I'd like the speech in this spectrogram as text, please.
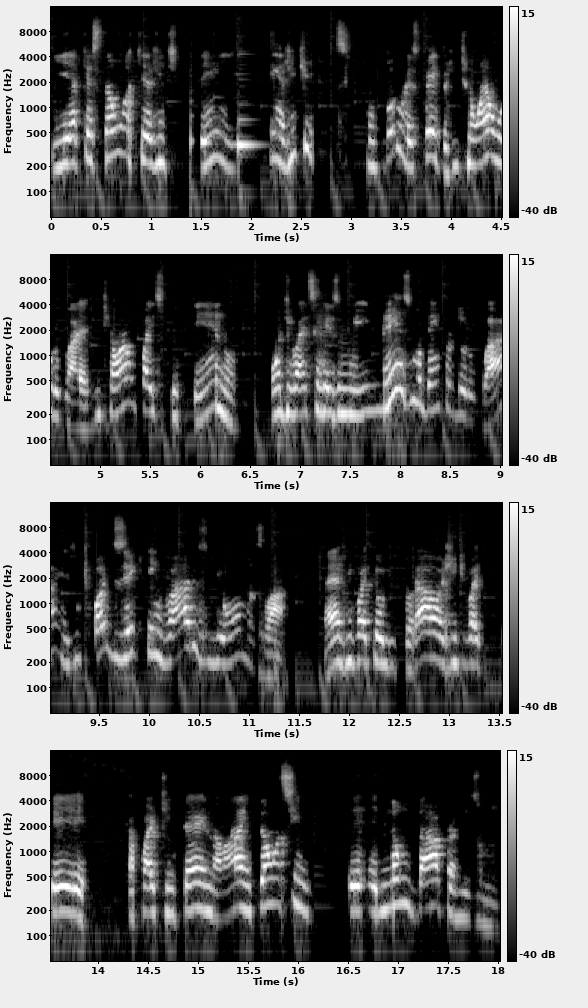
E a questão aqui a gente tem, a gente, com todo respeito, a gente não é um Uruguai, a gente não é um país pequeno onde vai se resumir, mesmo dentro do Uruguai, a gente pode dizer que tem vários biomas lá. Né? A gente vai ter o litoral, a gente vai ter a parte interna lá, então, assim, é- é- não dá para resumir.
